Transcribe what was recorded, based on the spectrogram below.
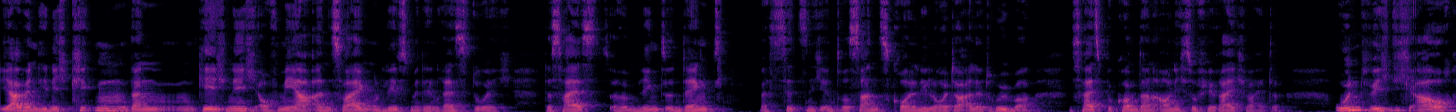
ja, wenn die nicht kicken, dann gehe ich nicht auf mehr Anzeigen und lese mir den Rest durch. Das heißt, ähm, LinkedIn denkt, das ist jetzt nicht interessant, scrollen die Leute alle drüber. Das heißt, bekommt dann auch nicht so viel Reichweite. Und wichtig auch,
